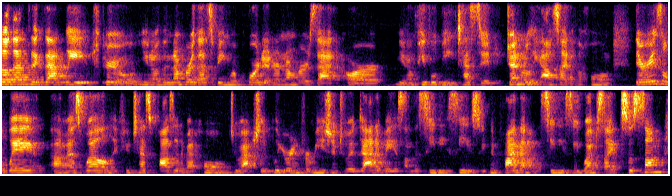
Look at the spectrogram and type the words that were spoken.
So that's exactly true. You know, the number that's being reported are numbers that are, you know, people being tested generally outside of the home. There is a way um, as well, if you test positive at home, to actually put your information to a database on the CDC. So you can find that on the CDC website. So some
